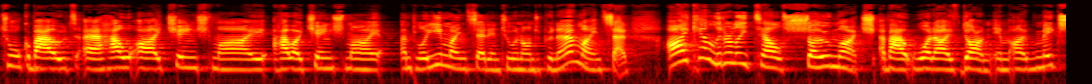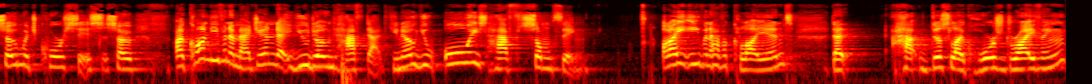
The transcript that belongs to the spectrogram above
talk about uh, how I changed my how I changed my employee mindset into an entrepreneur mindset. I can literally tell so much about what I've done. I make so much courses. So I can't even imagine that you don't have that. You know, you always have something. I even have a client that ha- does like horse driving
